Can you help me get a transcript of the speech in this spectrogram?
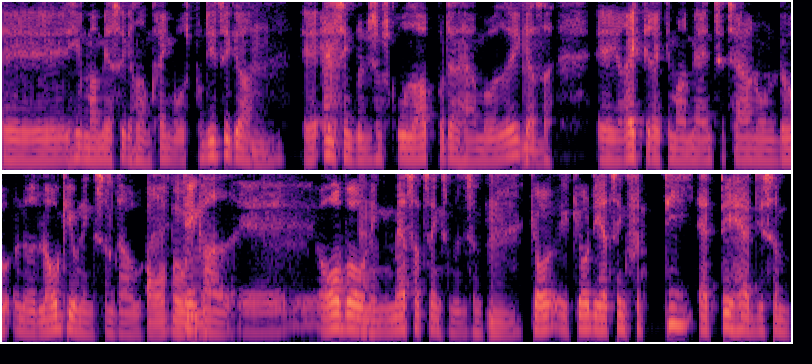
Øh, helt meget mere sikkerhed omkring vores politikere. Mm. Øh, alting blev ligesom skruet op på den her måde, ikke? Mm. Altså øh, rigtig, rigtig meget mere antiterror, nogle lo- noget lovgivning, som der jo i den Overvågning. grad øh, overvågning, ja. masser af ting, som ligesom Mm. gjorde, gjorde de her ting, fordi at det her ligesom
